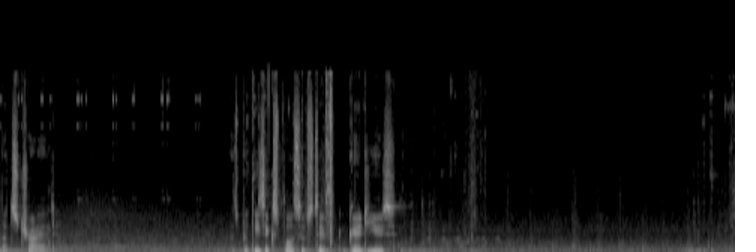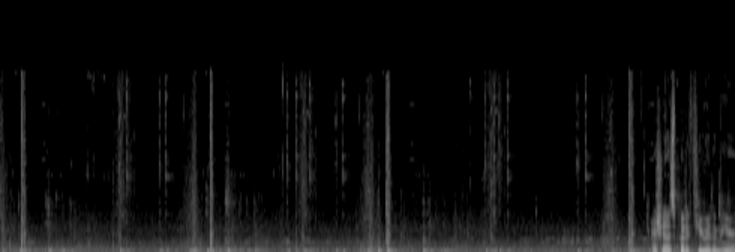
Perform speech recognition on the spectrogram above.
let's try it. Let's put these explosives to good use. Actually, let's put a few of them here.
